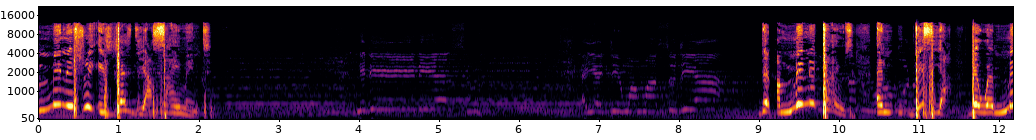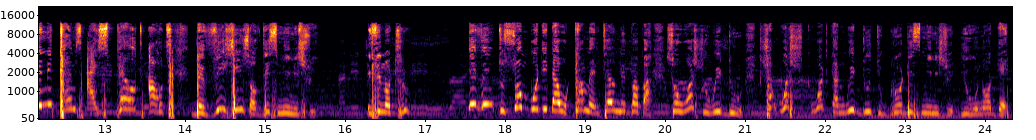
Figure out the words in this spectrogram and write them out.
ministry is just the assignment. There are many times, and this year, there were many times I spelled out the visions of this ministry. Is it not true? Even to somebody that will come and tell me, Papa, so what should we do? What, what can we do to grow this ministry? You will not get.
